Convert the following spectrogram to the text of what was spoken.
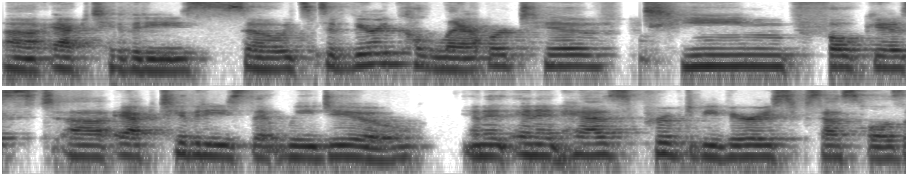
uh, activities. So it's a very collaborative, team focused uh, activities that we do. And it, and it has proved to be very successful. As,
